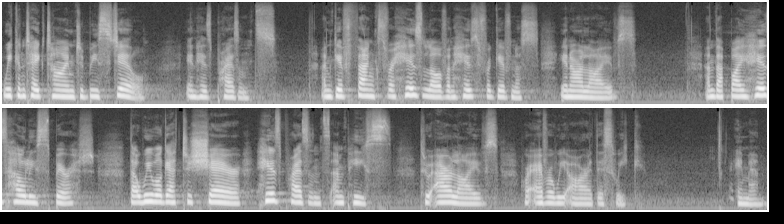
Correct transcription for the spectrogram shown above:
we can take time to be still in His presence and give thanks for His love and His forgiveness in our lives, and that by His Holy Spirit, that we will get to share His presence and peace through our lives wherever we are this week. Amen.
